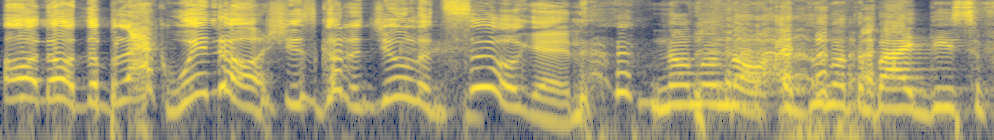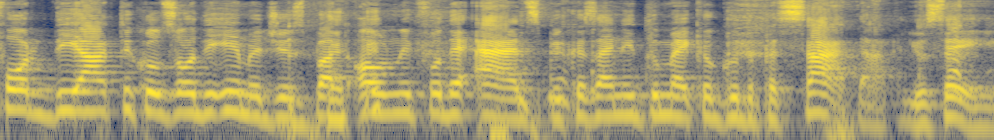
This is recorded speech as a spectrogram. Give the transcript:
Oh no, the Black Widow. She's got a jewel and sue again. No, no, no. I do not buy this for the articles or the images, but only for the ads because I need to make a good passata, you see.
